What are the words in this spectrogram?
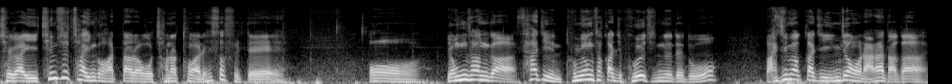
제가 이 침수차인 것 같다라고 전화 통화를 했었을 때, 어, 영상과 사진, 동영상까지 보여줬는데도 마지막까지 인정을 안 하다가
